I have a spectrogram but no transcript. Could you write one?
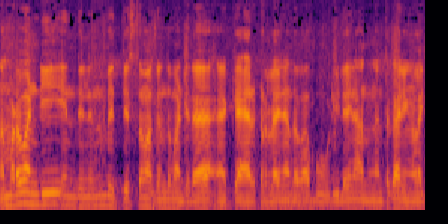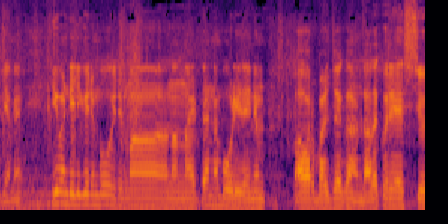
നമ്മുടെ വണ്ടി എന്തിൽ നിന്നും വ്യത്യസ്തമാക്കുന്നത് വണ്ടിയുടെ ക്യാരക്ടർ ലൈൻ അഥവാ ബോഡി ലൈൻ അങ്ങനത്തെ കാര്യങ്ങളൊക്കെയാണ്. ഈ വണ്ടിയിലേക്ക് വരുമ്പോൾ ഒരുമാ നന്നായിട്ട് തന്നെ ബോഡി ലൈനും പവർ ബൾജൊക്കെ ഉണ്ട് അതൊക്കെ ഒരു എസ് യു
